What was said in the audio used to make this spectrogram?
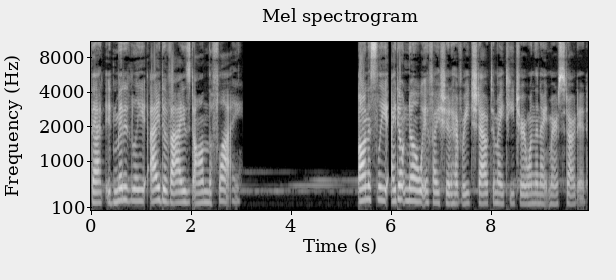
that, admittedly, I devised on the fly. Honestly, I don't know if I should have reached out to my teacher when the nightmares started.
